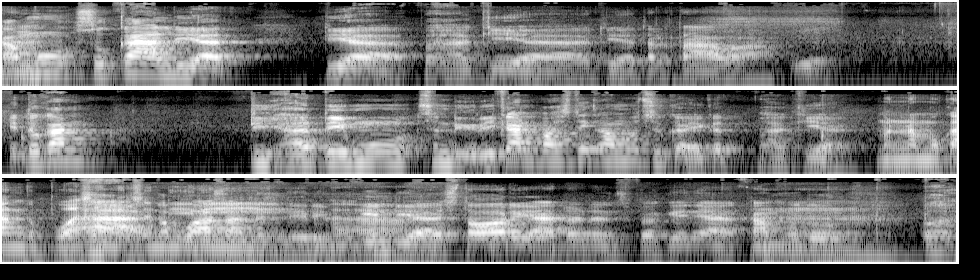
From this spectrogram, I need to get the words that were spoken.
kamu suka lihat dia bahagia, dia tertawa, itu kan di hatimu sendiri kan pasti kamu juga ikut bahagia. Menemukan kepuasan Ah, tersendiri. kepuasan tersendiri. Mungkin Ah. dia story atau dan sebagainya. Kamu tuh wah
